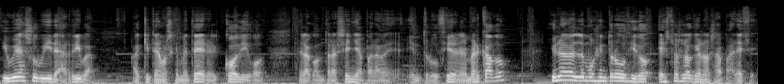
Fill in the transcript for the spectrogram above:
y voy a subir arriba. Aquí tenemos que meter el código de la contraseña para introducir en el mercado y una vez lo hemos introducido esto es lo que nos aparece.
